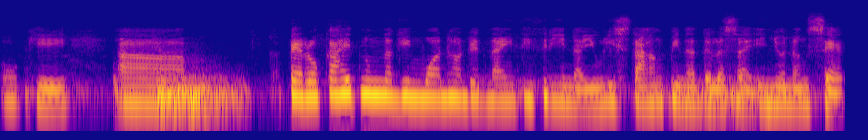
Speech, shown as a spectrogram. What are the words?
Okay. Um, pero kahit nung naging 193 na yung listahang pinadala sa inyo ng SEC,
